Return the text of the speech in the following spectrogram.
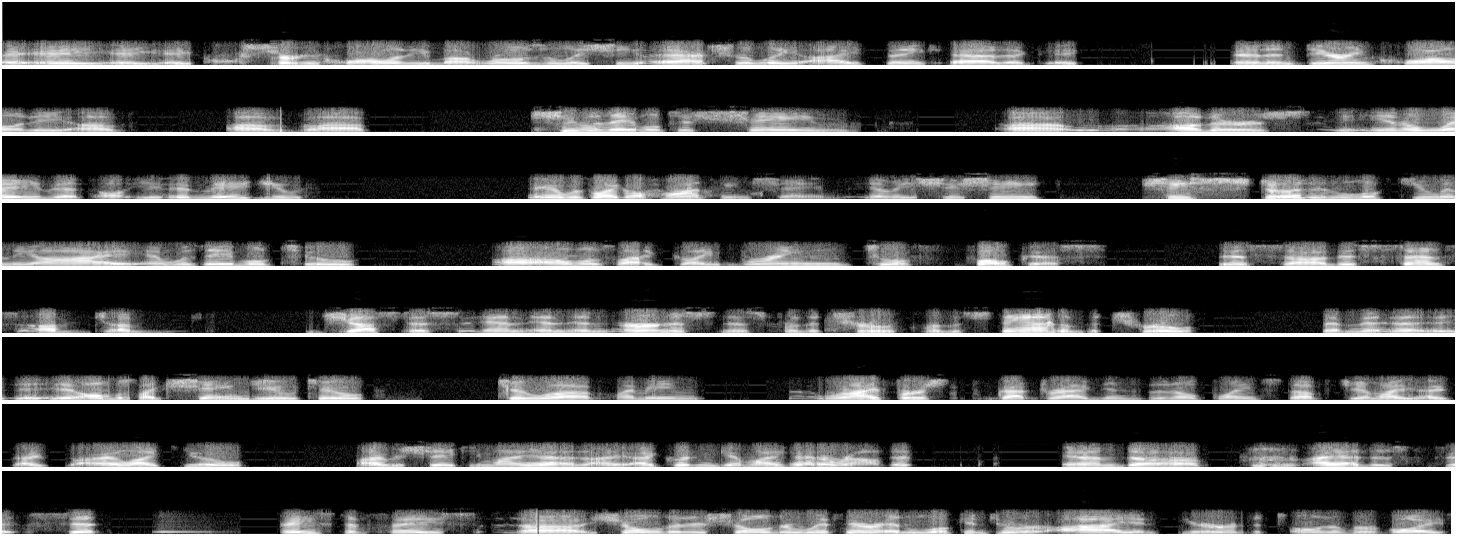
a, a, a certain quality about Rosalee. She actually, I think, had a, a an endearing quality of of uh, she was able to shame uh, others in a way that uh, it made you. It was like a haunting shame. I mean, she she she stood and looked you in the eye and was able to uh, almost like like bring to a focus this uh, this sense of, of justice and, and, and earnestness for the truth, for the stand of the truth, that it, it almost like shamed you to to. Uh, I mean, when I first got dragged into the no plane stuff, Jim, I I, I, I like you, I was shaking my head. I, I couldn't get my head around it, and uh, I had to sit, sit face to face, uh, shoulder to shoulder with her, and look into her eye and hear the tone of her voice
